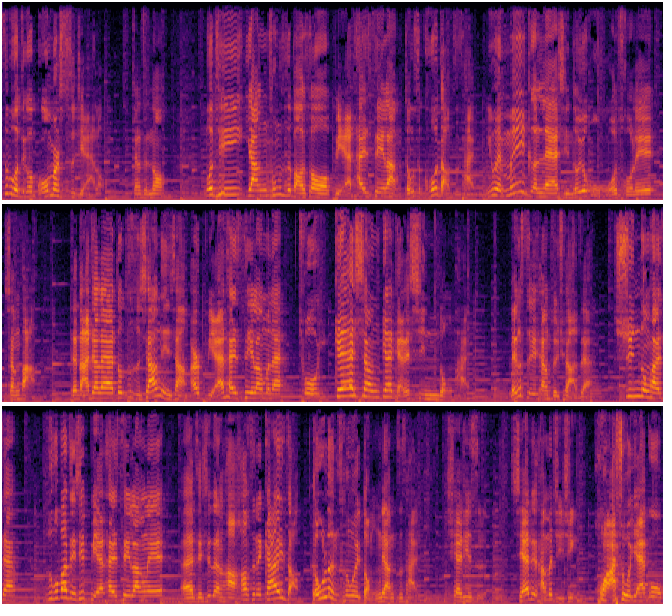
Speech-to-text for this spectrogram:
只不过这个哥们儿实践了。讲真哦，我听洋葱日报说，变态色狼都是可造之材，因为每个男性都有龌龊的想法。但大家呢，都只是想一想，而变态色狼们呢，却敢想敢干的行动派。那个世界上最缺啥子？行动派噻！如果把这些变态色狼的，呃，这些人哈，好生的改造，都能成为栋梁之才。前提是先对他们进行化学阉割。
